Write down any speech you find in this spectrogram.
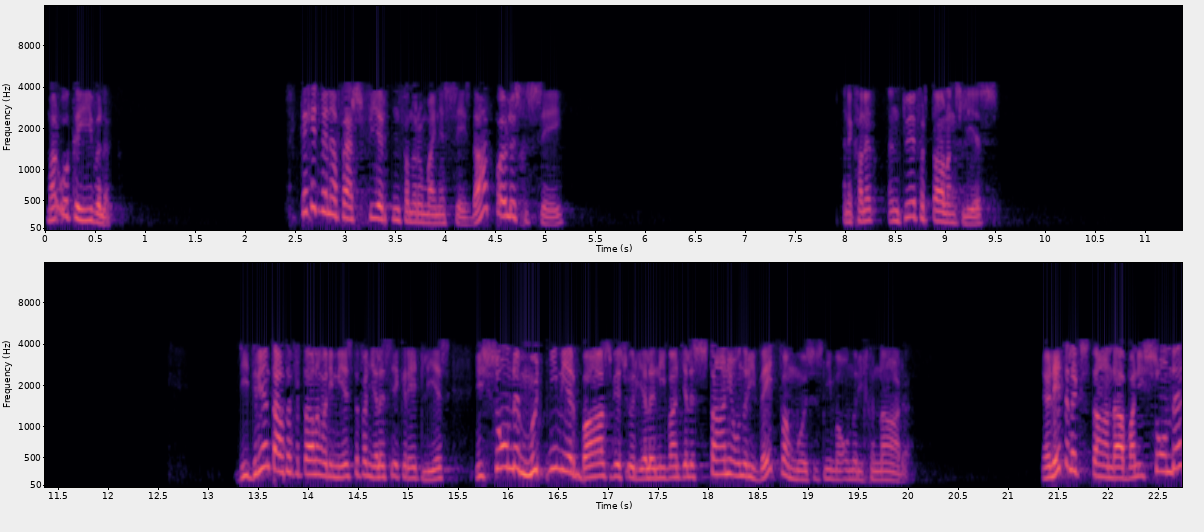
maar ook 'n huwelik. Kyk net na vers 14 van Romeine 6. Daar het Paulus gesê en ek gaan dit in twee vertalings lees. Die 83 vertaling wat die meeste van julle seker het lees, die sonde moet nie meer baas wees oor julle nie, want julle staan nie onder die wet van Moses nie, maar onder die genade. Nou letterlik staan daar want die sonde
